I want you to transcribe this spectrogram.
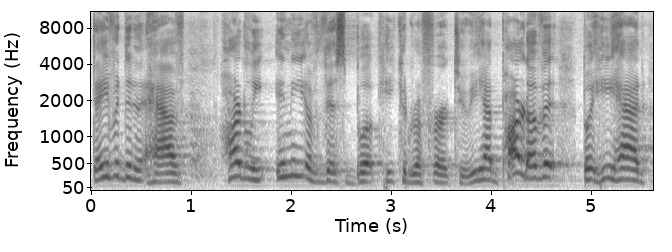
David didn't have hardly any of this book he could refer to. He had part of it, but he had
